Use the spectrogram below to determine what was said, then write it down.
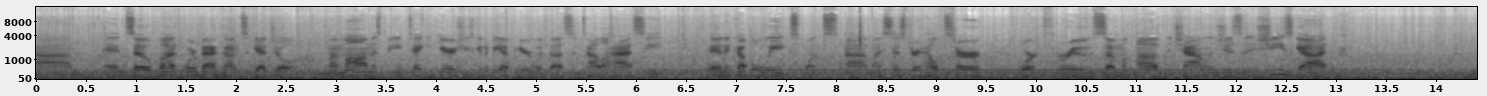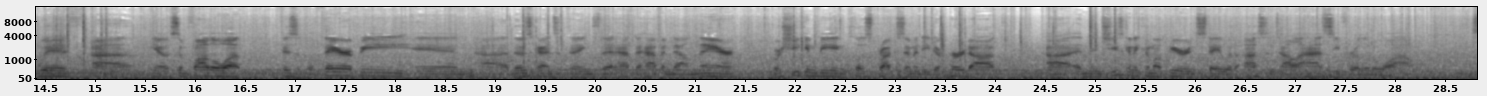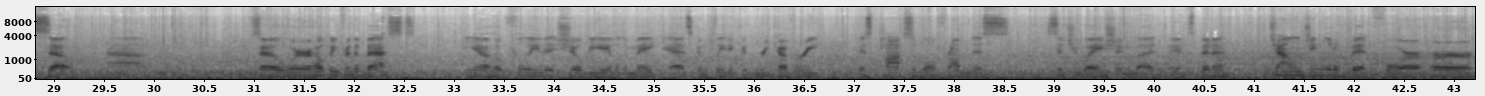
Um, and so, but we're back on schedule. My mom is being taken care of. She's going to be up here with us in Tallahassee in a couple weeks once uh, my sister helps her work through some of the challenges that she's got with, uh, you know, some follow up physical therapy and uh, those kinds of things that have to happen down there where she can be in close proximity to her doc Uh, and then she's going to come up here and stay with us in Tallahassee for a little while. So, um, so we're hoping for the best. You know, hopefully that she'll be able to make as complete a recovery as possible from this situation. But it's been a challenging little bit for her,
